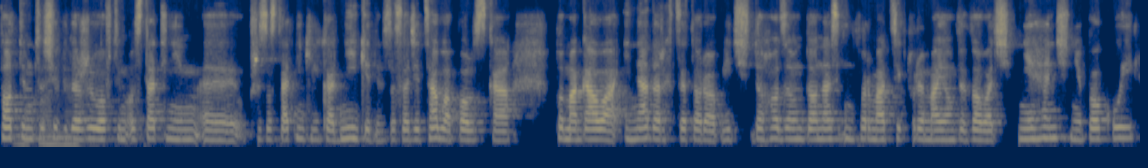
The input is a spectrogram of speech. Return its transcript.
Po tym, co się wydarzyło w tym ostatnim, y, przez ostatnie kilka dni, kiedy w zasadzie cała Polska pomagała i nadal chce to robić, dochodzą do nas informacje, które mają wywołać niechęć, niepokój.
